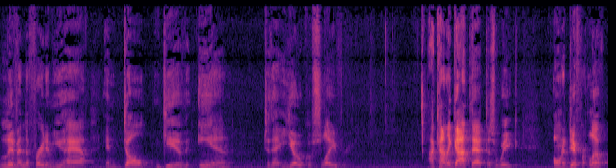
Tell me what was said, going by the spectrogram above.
live in the freedom you have, and don't give in to that yoke of slavery. I kind of got that this week on a different level.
